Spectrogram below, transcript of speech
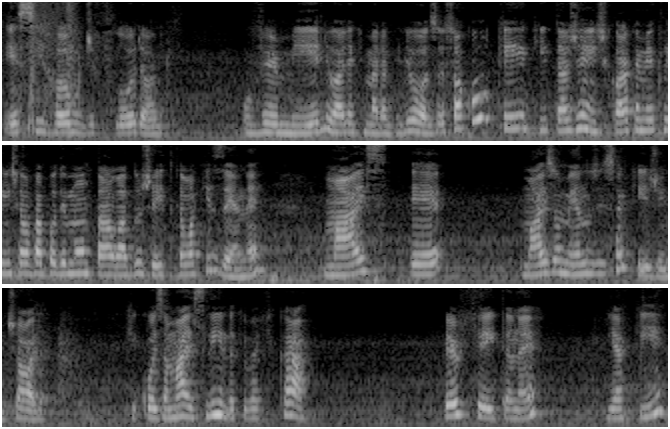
Esse ramo de flor, olha o vermelho, olha que maravilhoso. Eu só coloquei aqui, tá, gente? Claro que a minha cliente, ela vai poder montar lá do jeito que ela quiser, né? Mas é mais ou menos isso aqui, gente, olha. Que coisa mais linda que vai ficar. Perfeita, né? E aqui,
